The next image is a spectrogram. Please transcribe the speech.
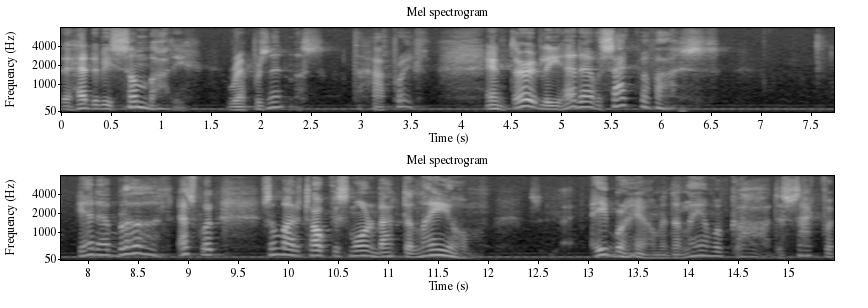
there had to be somebody representing us, the high priest. And thirdly, you had to have a sacrifice. You had to have blood. That's what somebody talked this morning about the lamb. Abraham and the Lamb of God, the sacrifice.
